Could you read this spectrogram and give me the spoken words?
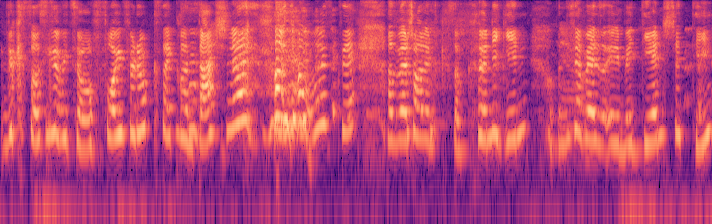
wirklich so, sie so mit so fünf Rucksäcken und Taschen so ausgesehen. Also wäre Janelle wirklich so Königin und Ja. Isabel so ihre Bedienstete, die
